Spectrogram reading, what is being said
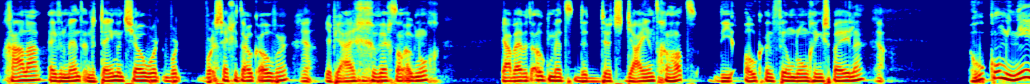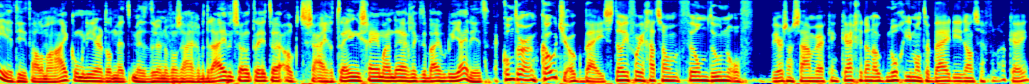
gala, evenement, entertainment show, wordt, wordt, wordt, zeg je het ook over. Ja. Je hebt je eigen gevecht dan ook nog. Ja, we hebben het ook met de Dutch Giant gehad, die ook een filmrol ging spelen. Ja. Hoe combineer je dit allemaal? Hij combineert dat met, met het runnen van zijn eigen bedrijf en zo. Treedt er ook zijn eigen trainingsschema en dergelijke erbij. Hoe doe jij dit? Ja, Komt er een coach ook bij? Stel je voor je gaat zo'n film doen of weer zo'n samenwerking. Krijg je dan ook nog iemand erbij die dan zegt van oké, een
